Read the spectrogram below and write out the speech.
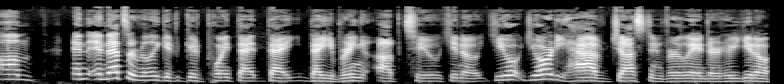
Um and and that's a really good good point that that that you bring up too. You know, you you already have Justin Verlander who, you know,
